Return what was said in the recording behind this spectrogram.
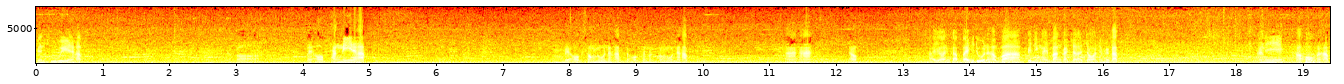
เป็น two way นะครับ แล้วก็ไปออกทางนี้นะครับไปออกช่องนู้นนะครับไปออกถนนตรงนู้นนะครับอ่านะฮะเดี๋ยวถ่ายย้อนกลับไปให้ดูนะครับว่าเป็นยังไงบ้างการจราจรเห็นไหมครับ อันนี้ขาออกนะครับ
